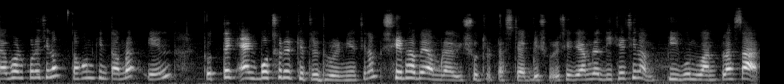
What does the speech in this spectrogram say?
ব্যবহার করেছিলাম, তখন কিন্তু আমরা এন প্রত্যেক এক বছরের ক্ষেত্রে ধরে নিয়েছিলাম। সেভাবে আমরা ওই সূত্রটা স্ট্যাবলিশ করেছি যে আমরা লিখেছিলাম পি গুণ ওয়ান প্লাস আর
